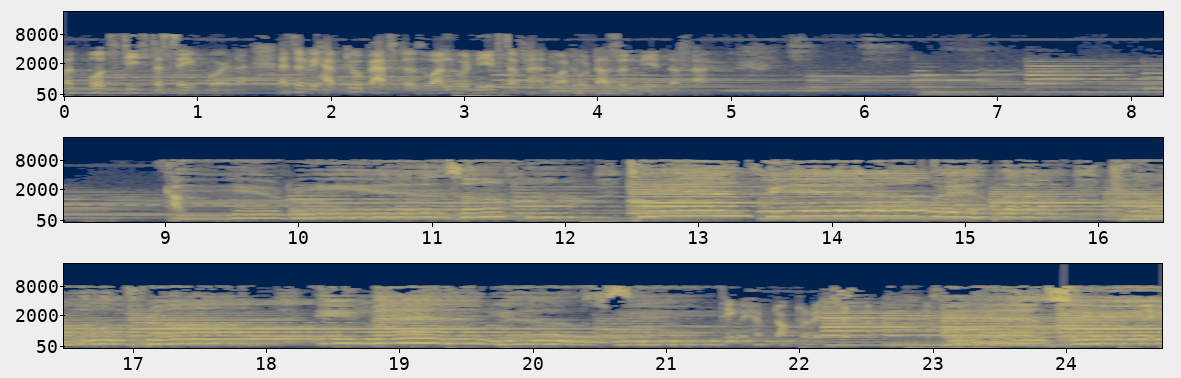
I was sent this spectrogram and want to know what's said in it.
but both teach the same word. I said we have two pastors, one who needs the fan, one who doesn't need the fan. Come. There is a fountain filled with blood drawn from Emmanuel's vein. I think we have Dr. Richard. Yes. and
